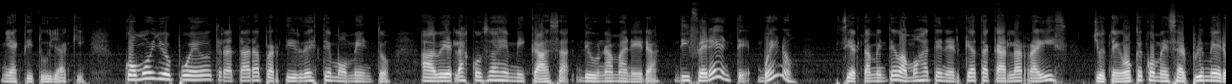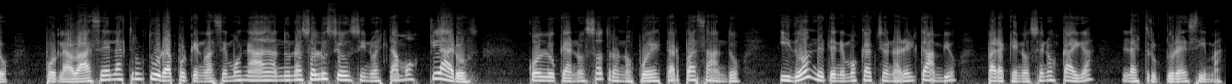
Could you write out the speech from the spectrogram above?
mi actitud ya aquí? ¿Cómo yo puedo tratar a partir de este momento a ver las cosas en mi casa de una manera diferente? Bueno, ciertamente vamos a tener que atacar la raíz yo tengo que comenzar primero por la base de la estructura porque no hacemos nada dando una solución si no estamos claros con lo que a nosotros nos puede estar pasando y dónde tenemos que accionar el cambio para que no se nos caiga la estructura encima.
